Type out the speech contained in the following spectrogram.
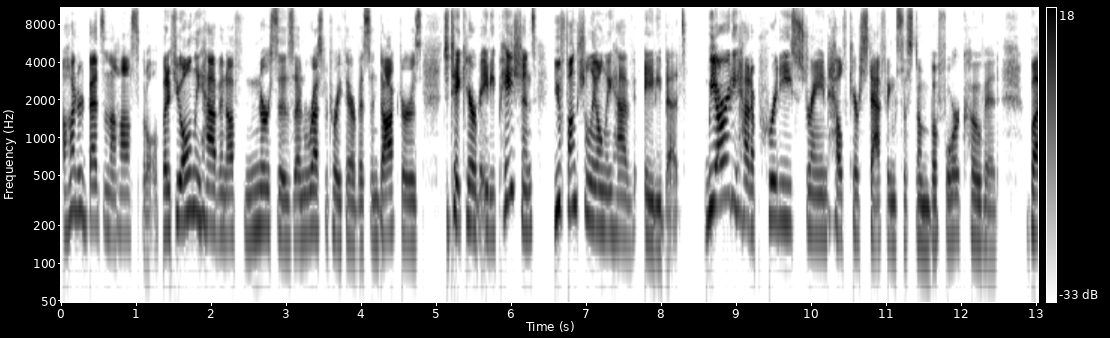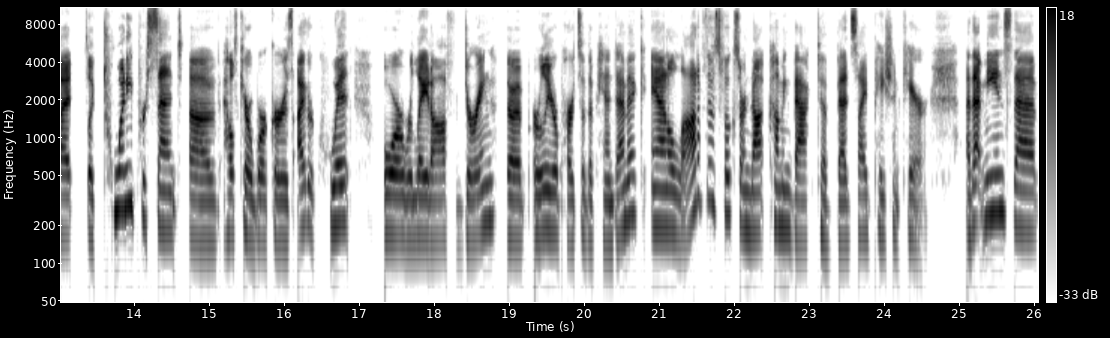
100 beds in the hospital, but if you only have enough nurses and respiratory therapists and doctors to take care of 80 patients, you functionally only have 80 beds. we already had a pretty strained healthcare staffing system before COVID, but like 20% of healthcare workers either quit or were laid off during the earlier parts of the pandemic. And a lot of those folks are not coming back to bedside patient care. And that means that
